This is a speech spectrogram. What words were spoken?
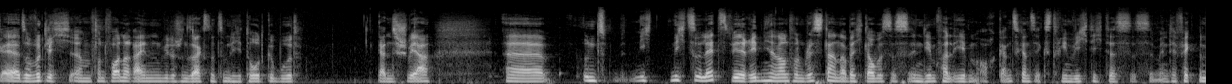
also wirklich ähm, von vornherein, wie du schon sagst, eine ziemliche Totgeburt. Ganz schwer. Äh, und nicht, nicht zuletzt, wir reden hier noch von Wrestlern, aber ich glaube, es ist in dem Fall eben auch ganz, ganz extrem wichtig, dass es im Endeffekt eine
